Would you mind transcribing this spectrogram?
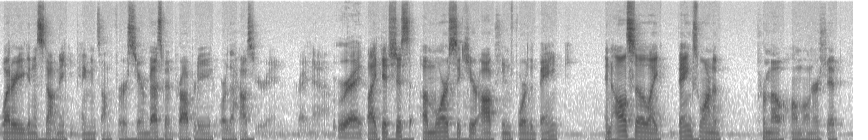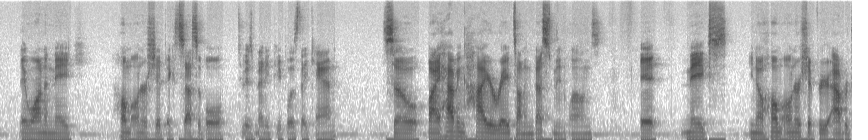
what are you going to stop making payments on first? Your investment property or the house you're in right now? Right. like it's just a more secure option for the bank. And also like banks want to promote home ownership. They want to make home ownership accessible to as many people as they can. So by having higher rates on investment loans it makes you know home ownership for your average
